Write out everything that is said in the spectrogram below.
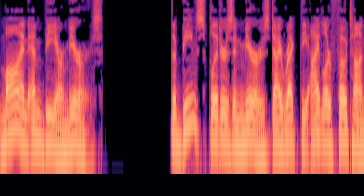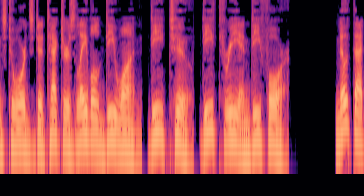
Ma and MB are mirrors. The beam splitters and mirrors direct the idler photons towards detectors labeled D1, D2, D3 and D4. Note that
